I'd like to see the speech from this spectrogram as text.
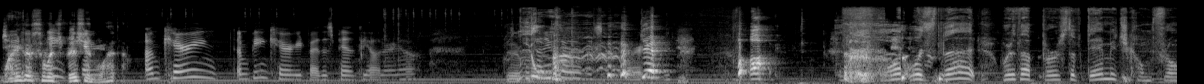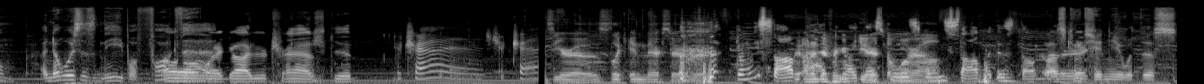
Why Dude, is there I'm so much vision? What? I'm carrying. I'm being carried by this pantheon right now. Yeah, I don't even know how this is gonna work. Get fucked. What was that? Where did that burst of damage come from? I know it was his knee, but fuck oh that. Oh my god, you're trash, kid. You're trash. You're trash. Zeros like in their server. Can we stop Like, on a different acting like computer this, somewhere please? Can we else. stop with this dumb Let's rhetoric? continue with this.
